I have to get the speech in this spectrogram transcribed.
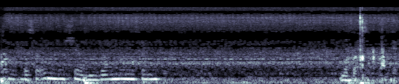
Basaan mo siya. Magano mo siya. Mabasa.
